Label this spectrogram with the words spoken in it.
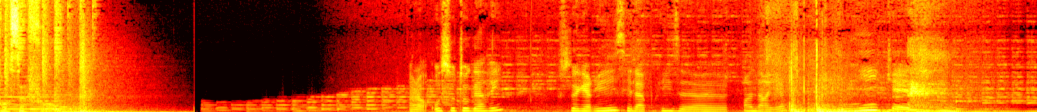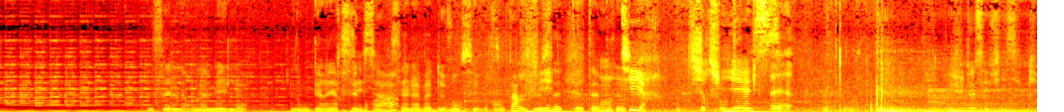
France Info. Alors, au Sotogari, Sotogari, c'est la prise euh, en arrière. Nickel. Celle-là, on la met là. Donc derrière ses C'est bras. ça. Celle-là va devant ses bras. Parfait. de sa tête. On tire. on tire sur le Yes. truc. Le judo, c'est physique.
